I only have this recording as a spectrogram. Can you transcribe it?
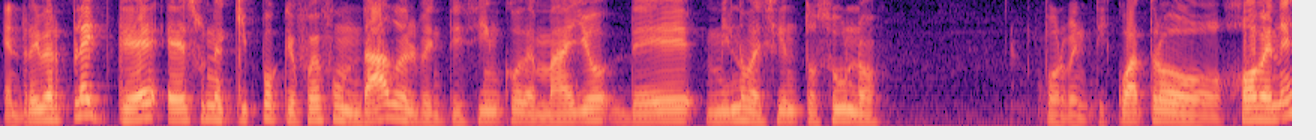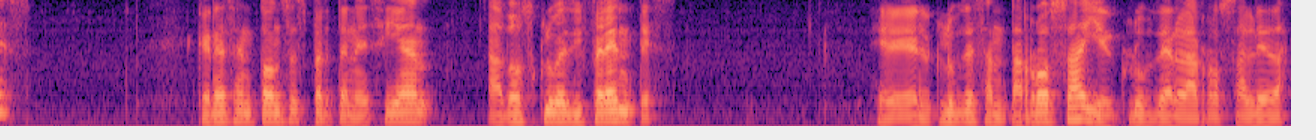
en River Plate, que es un equipo que fue fundado el 25 de mayo de 1901 por 24 jóvenes que en ese entonces pertenecían a dos clubes diferentes. El club de Santa Rosa y el club de la Rosaleda.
